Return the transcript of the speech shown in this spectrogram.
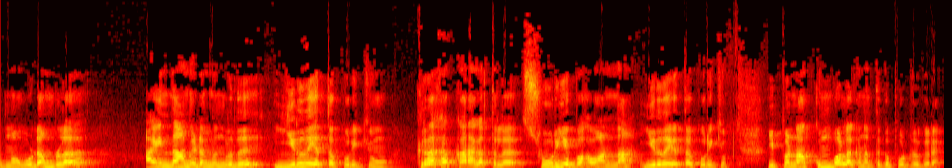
நம்ம உடம்புல ஐந்தாம் இடம்ங்கிறது இருதயத்தை குறிக்கும். கிரக கரகத்தில் சூரிய பகவான் தான் இருதயத்தை குறிக்கும். இப்போ நான் கும்ப லக்னத்துக்கு போட்டிருக்கிறேன்.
